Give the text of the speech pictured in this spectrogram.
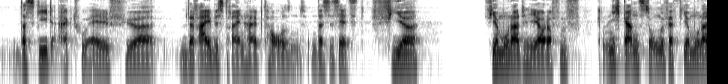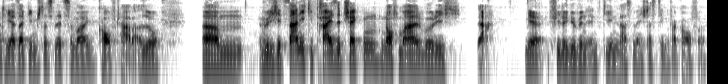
das geht aktuell für drei bis dreieinhalbtausend. Und das ist jetzt vier, vier Monate her oder fünf, nicht ganz, so ungefähr vier Monate her, seitdem ich das letzte Mal gekauft habe. Also ähm, würde ich jetzt da nicht die Preise checken. Nochmal würde ich, ja, mir viele Gewinne entgehen lassen, wenn ich das Ding verkaufe.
